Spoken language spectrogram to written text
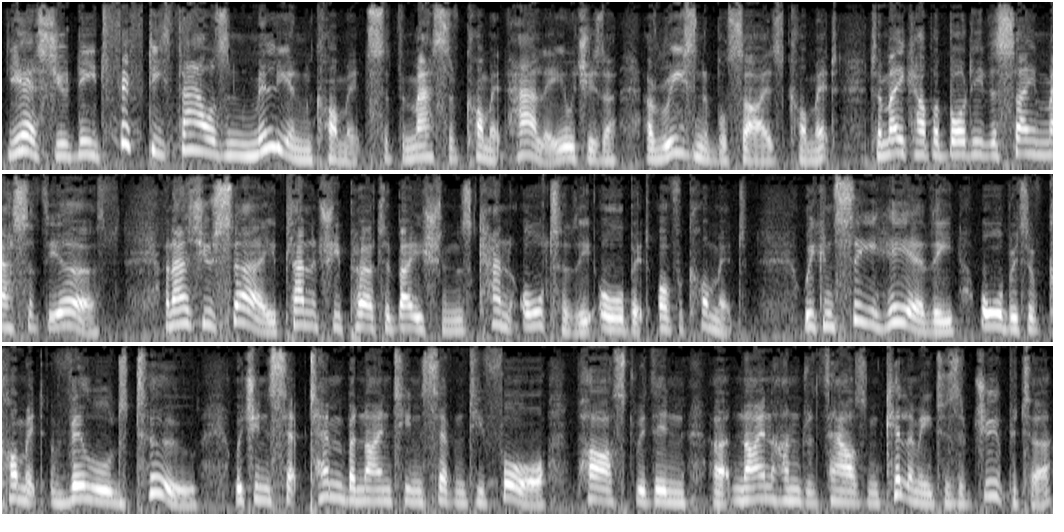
Yes, you'd need 50,000 million comets of the mass of Comet Halley, which is a, a reasonable-sized comet, to make up a body the same mass of the Earth. And as you say, planetary perturbations can alter the orbit of a comet. We can see here the orbit of comet Wild 2, which in September 1974 passed within uh, 900,000 kilometres of Jupiter,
